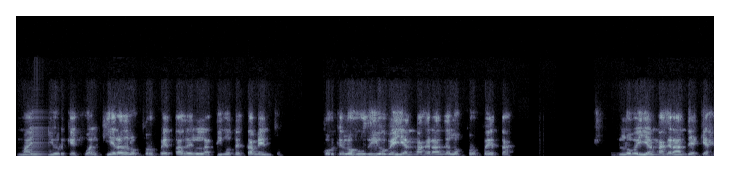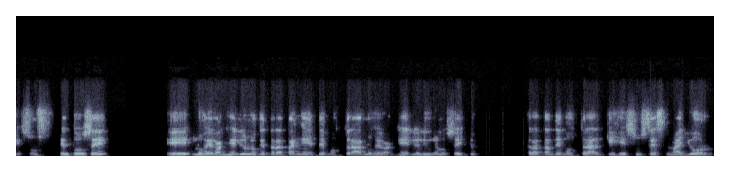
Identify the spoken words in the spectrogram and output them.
mayor que cualquiera de los profetas del Antiguo Testamento, porque los judíos veían más grande a los profetas, lo veían más grande que a Jesús. Entonces, eh, los evangelios lo que tratan es demostrar, los evangelios, el libro de los hechos, tratan de mostrar que Jesús es mayor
